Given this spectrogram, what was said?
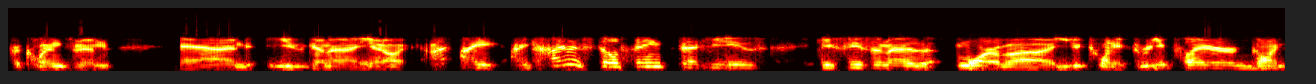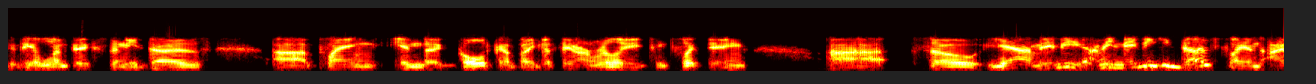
for Klinsmann and he's gonna, you know, I I, I kind of still think that he's he sees him as more of a U23 player going to the Olympics than he does uh, playing in the Gold Cup. I guess they aren't really conflicting. Uh, so yeah, maybe I mean maybe he does play, and I,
